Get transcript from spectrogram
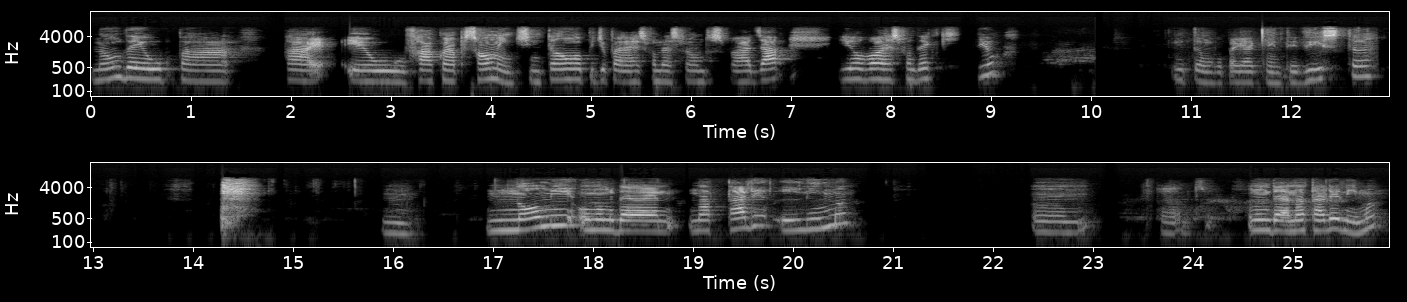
não deu para eu falar com ela pessoalmente. Então eu pedi para ela responder as perguntas pelo WhatsApp e eu vou responder aqui, viu? Então vou pegar aqui a entrevista. Hum. Nome, o nome dela é Natália Lima. Hum, o nome dela é Natália Lima.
